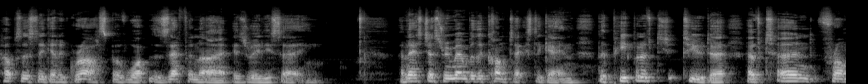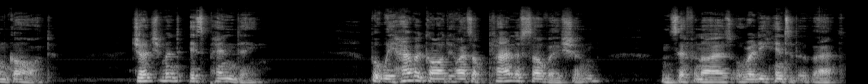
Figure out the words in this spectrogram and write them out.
helps us to get a grasp of what Zephaniah is really saying. And let's just remember the context again. The people of Judah have turned from God. Judgment is pending. But we have a God who has a plan of salvation, and Zephaniah has already hinted at that,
